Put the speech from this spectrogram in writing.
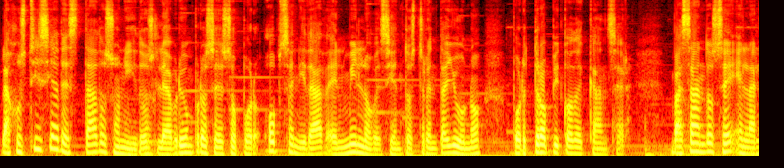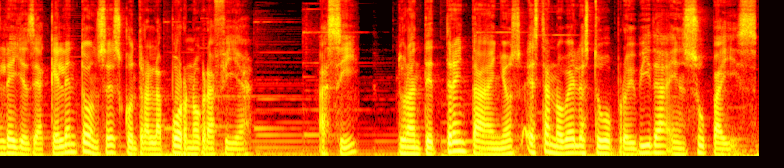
La justicia de Estados Unidos le abrió un proceso por obscenidad en 1931 por Trópico de Cáncer, basándose en las leyes de aquel entonces contra la pornografía. Así, durante 30 años esta novela estuvo prohibida en su país.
